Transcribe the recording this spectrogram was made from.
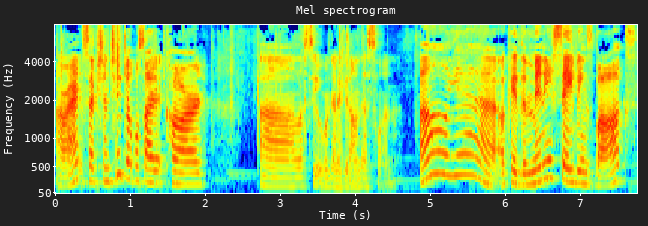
All right, section 2, double-sided card. Uh, let's see what we're going to get on this one. Oh, yeah. Okay, the mini savings box.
